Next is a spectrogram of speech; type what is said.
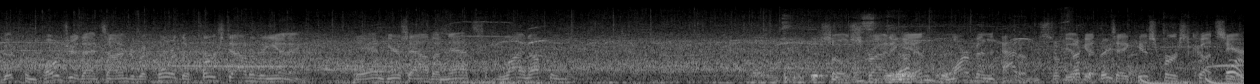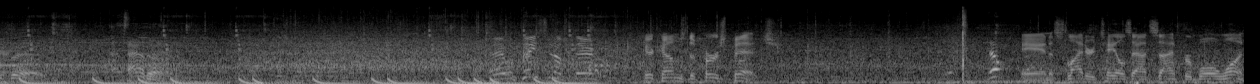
Good composure that time to record the first out of the inning. And here's how the Nats line up. And so striding in, Marvin Adams. He'll get to take his first cuts here. Adams. Hey, we're up there. Here comes the first pitch. Nope. And a slider tails outside for ball one.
